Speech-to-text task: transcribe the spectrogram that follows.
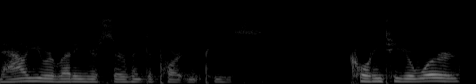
now you are letting your servant depart in peace, according to your word.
